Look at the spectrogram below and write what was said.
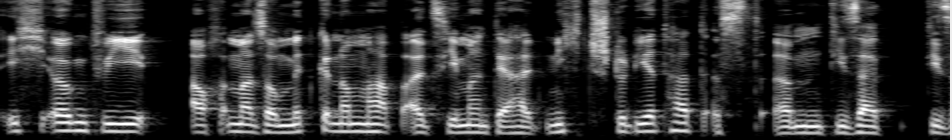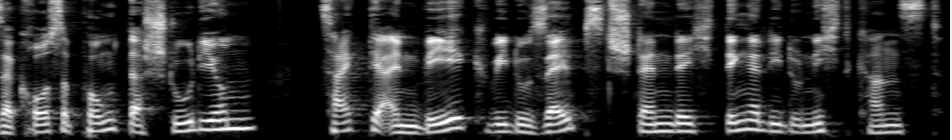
ich irgendwie auch immer so mitgenommen habe als jemand, der halt nicht studiert hat, ist ähm, dieser, dieser große Punkt, das Studium zeigt dir einen Weg, wie du selbstständig Dinge, die du nicht kannst,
